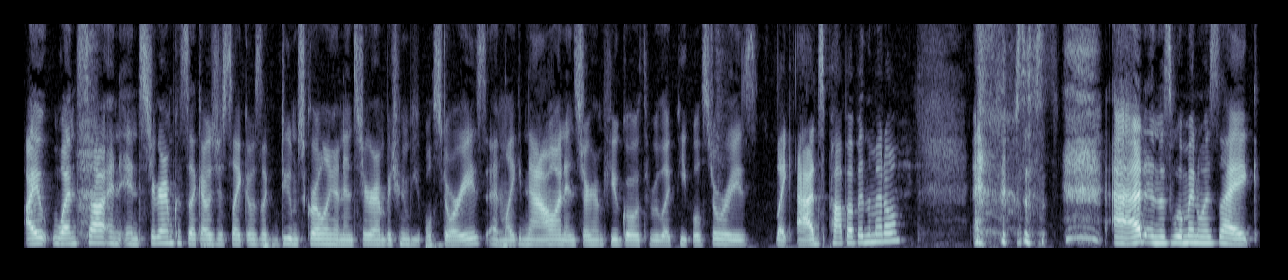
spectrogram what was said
I once saw an Instagram because like I was just like it was like doom scrolling on Instagram between people's stories, and like now on Instagram, if you go through like people's stories, like ads pop up in the middle. And there's this ad, and this woman was like,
